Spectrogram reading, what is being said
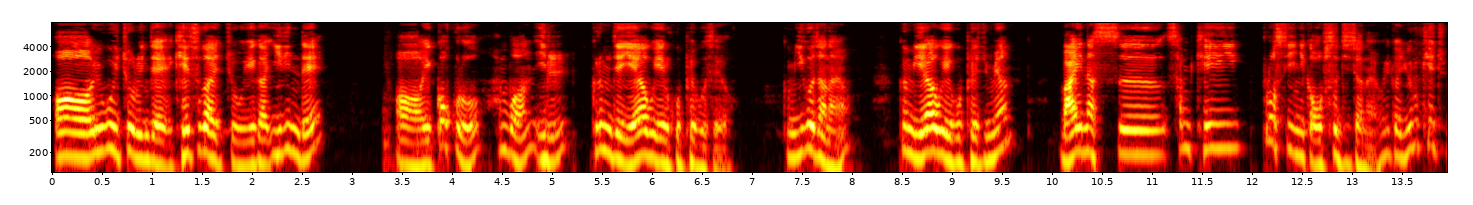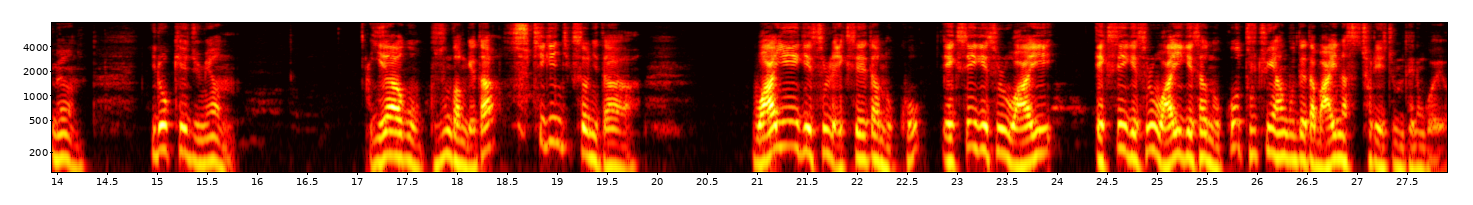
어, 요거 이쪽으로 이제 개수가 있죠. 얘가 1인데, 어, 이 거꾸로 한번 1. 그럼 이제 얘하고 얘를 곱해보세요. 그럼 이거잖아요. 그럼 얘하고 얘 곱해주면 마이너스 3k 플러스 2니까 없어지잖아요. 그러니까 이렇게 해주면, 이렇게 해주면 얘하고 무슨 관계다? 수직인 직선이다. y의 개수를 x에다 놓고 x의 개수를 y x의 개수를 y 계산 놓고 둘 중에 한 군데다 마이너스 처리해주면 되는 거예요.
